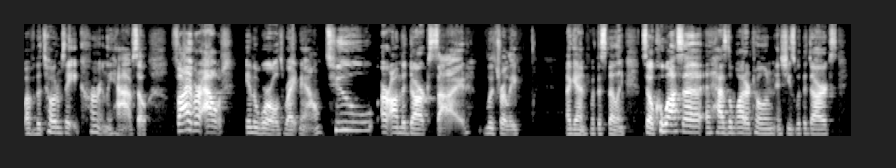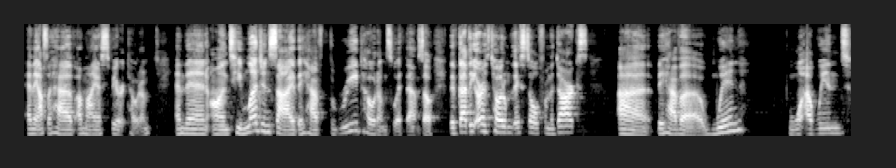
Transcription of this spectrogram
of the totems they currently have. So five are out in the world right now. Two are on the dark side, literally. Again, with the spelling. So Kuasa has the water totem and she's with the Darhks. And they also have Amaya spirit totem. And then on Team Legend side, they have three totems with them. So they've got the earth totem they stole from the Darhks. Uh, they have a wind, a wind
